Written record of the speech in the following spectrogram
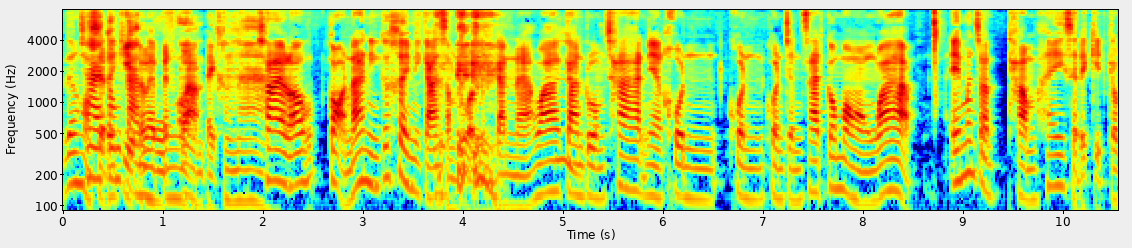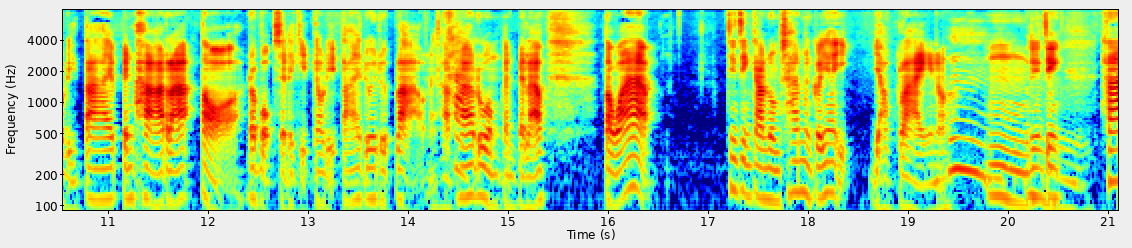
เรื่องของใช่เศรษฐต้องกิจการอะไร move เป็นหลัก on ไปข้างหน้า ใช่แล้วก่อนหน้านี้ก็เคยมีการสำรวจเหมือนกันนะ ว่าการรวมชาติเนี่ยคนคนคนเจนซก็มองว่า เอ๊ะมันจะทำให้เศรษฐกิจเกาหลีใต้ เป็นภาระต่อระบบเศรษฐกิจเกาหลีใต้ด้วยหรือเปล่านะครับค่ะถ้ารวมกันไปแล้ว แต่ว่า จริง ๆ การรวมชาติมันก็ยังอีกยาวไกลเนาะอืมจริง ๆ ถ้า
